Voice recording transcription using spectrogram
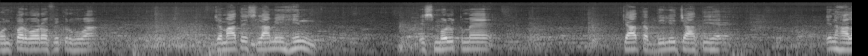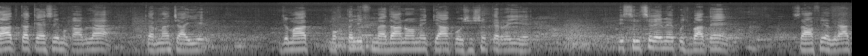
उन पर गौर फ़िक्र हुआ। जमात इस्लामी हिंद इस मुल्क में क्या तब्दीली चाहती है, इन हालात का कैसे मुकाबला करना चाहिए, जमात मुख्तलिफ़ मैदानों में क्या कोशिशें कर रही है, इस सिलसिले में कुछ बातें साफ़ी हजरात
